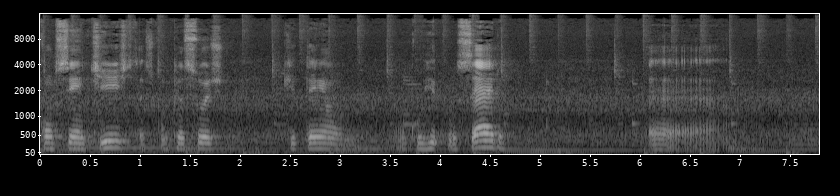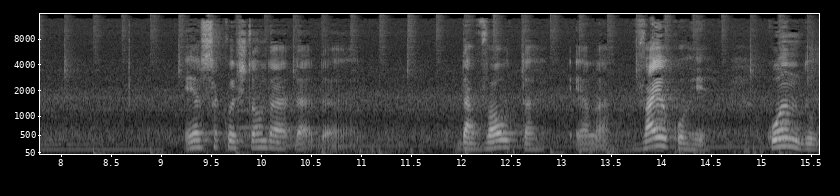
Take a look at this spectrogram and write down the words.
com cientistas, com pessoas que tenham um currículo sério. É, essa questão da, da, da, da volta, ela vai ocorrer. Quando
